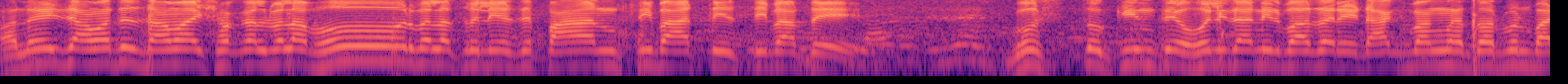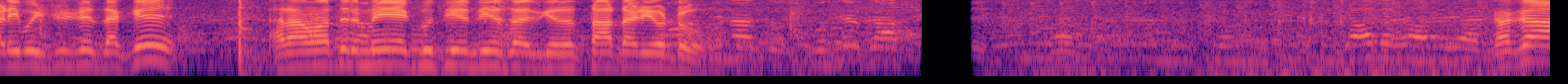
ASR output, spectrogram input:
ভালো এই যে আমাদের জামাই সকালবেলা ভোরবেলা চলে এসে পান চিবাতে চিবাতে। গোস্ত কিনতে হলিদানির বাজারে ডাক বাংলা দর্পণ বাড়ি বসে বসে দেখে আর আমাদের মেয়ে গুতিয়ে দিয়েছে আজকে তাড়াতাড়ি ওঠো। কাকা!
